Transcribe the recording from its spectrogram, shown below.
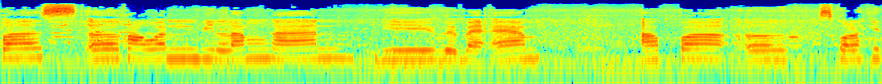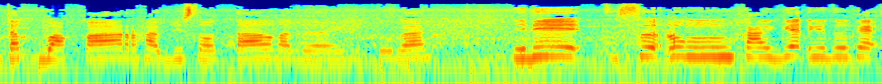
pas uh, kawan bilang kan di BBM apa uh, sekolah kita kebakar habis total kata gitu kan jadi selung kaget gitu kayak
